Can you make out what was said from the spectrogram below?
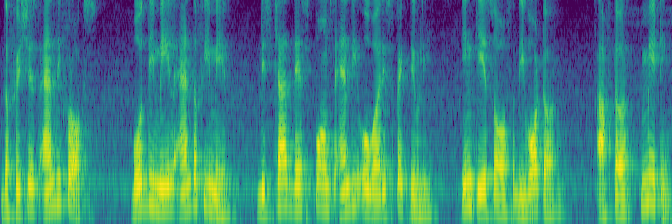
the fishes and the frogs, both the male and the female discharge their sperms and the ova respectively in case of the water after mating.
